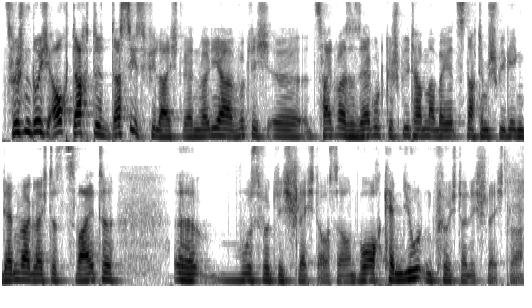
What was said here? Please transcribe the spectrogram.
zwischendurch auch dachte, dass sie es vielleicht werden, weil die ja wirklich äh, zeitweise sehr gut gespielt haben, aber jetzt nach dem Spiel gegen Denver gleich das zweite, äh, wo es wirklich schlecht aussah und wo auch Cam Newton fürchterlich schlecht war.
